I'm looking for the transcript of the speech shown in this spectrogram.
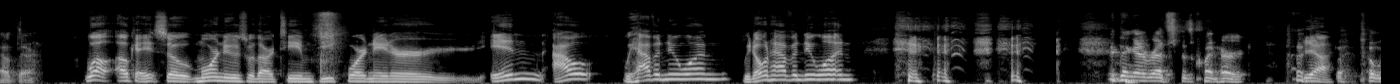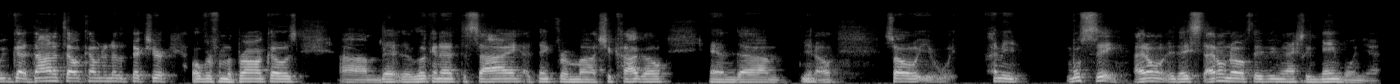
out there. Well, okay, so more news with our team D coordinator in out. We have a new one. We don't have a new one. I think I read says Clint Hurtt. Yeah. but, but, we've got Donatell coming into the picture over from the Broncos. Um, they're, they're, looking at Desai, I think, from uh, Chicago. And, um, you know, so, I mean, we'll see. I don't, they, I don't know if they've even actually named one yet,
